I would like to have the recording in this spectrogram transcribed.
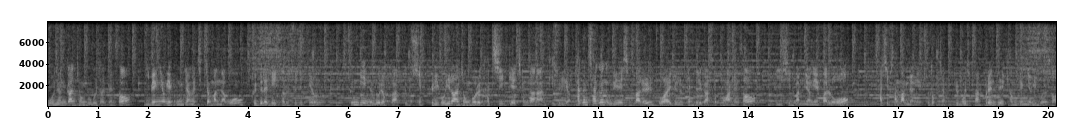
5년간 전국을 돌면서 200여 개 공장을 직접 만나고 그들의 데이터를 수집해온 끈기 있는 노력과 뚝심 그리고 이러한 정보를 가치 있게 첨단한 기술력 차근차근 우리의 신발을 좋아해주는 팬들과 소통하면서 20만 명의 팔로워 43만 명의 구독자를 모집한 브랜드의 경쟁력이 모여서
